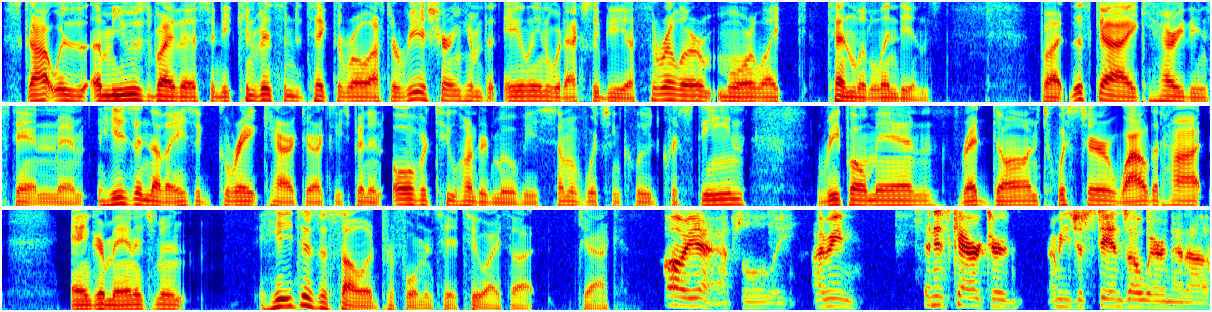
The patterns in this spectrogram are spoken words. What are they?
Scott was amused by this, and he convinced him to take the role after reassuring him that Alien would actually be a thriller more like Ten Little Indians. But this guy, Harry Dean Stanton, man, he's another. He's a great character actor. He's been in over 200 movies, some of which include Christine, Repo Man, Red Dawn, Twister, Wild at Heart, Anger Management. He does a solid performance here too. I thought, Jack. Oh yeah, absolutely. I mean, and his character, I mean, he just stands out wearing that uh,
